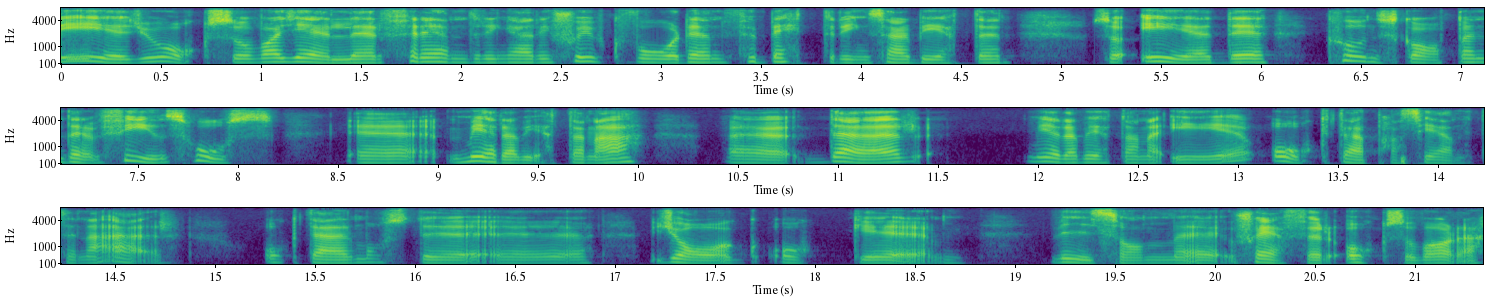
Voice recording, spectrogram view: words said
det är ju också vad gäller förändringar i sjukvården, förbättringsarbeten, så är det kunskapen den finns hos eh, medarbetarna eh, där medarbetarna är och där patienterna är. Och där måste eh, jag och vi som chefer också vara.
